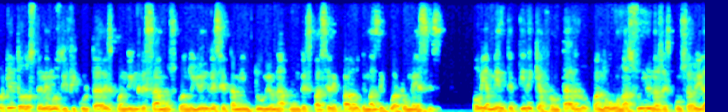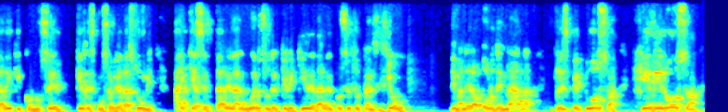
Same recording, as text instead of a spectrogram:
Porque todos tenemos dificultades cuando ingresamos. Cuando yo ingresé también tuve una, un desfase de pago de más de cuatro meses. Obviamente tiene que afrontarlo. Cuando uno asume una responsabilidad hay que conocer qué responsabilidad asume. Hay que aceptar el almuerzo del que le quiere dar el proceso de transición de manera ordenada, respetuosa, generosa,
